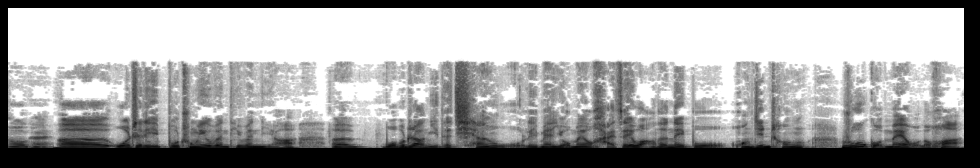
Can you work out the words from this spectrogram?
OK，呃，我这里补充一个问题问你啊，呃，我不知道你的前五里面有没有《海贼王》的那部《黄金城》，如果没有的话，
